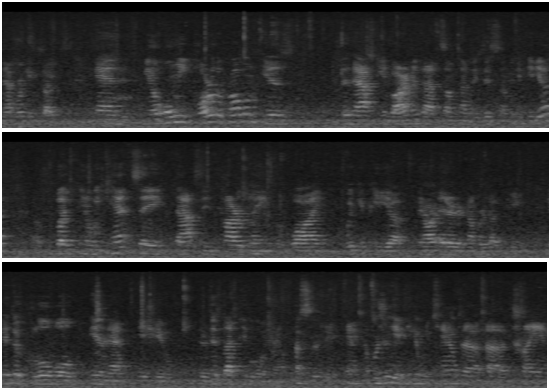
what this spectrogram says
networking sites. And, you know, only part of the problem is the nasty environment that sometimes exists on Wikipedia. But, you know, we can't say that's the entire blame for why Wikipedia and our editor numbers have peaked. It's a global internet issue. There's just less people going around. Absolutely. And unfortunately, I think that we cannot uh, uh, try and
